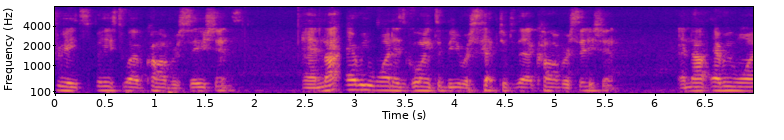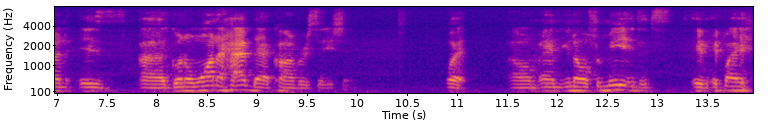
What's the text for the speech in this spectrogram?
create space to have conversations and not everyone is going to be receptive to that conversation. And not everyone is uh, going to want to have that conversation. But, um, and you know, for me, it's, if, if I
